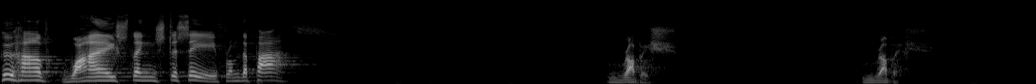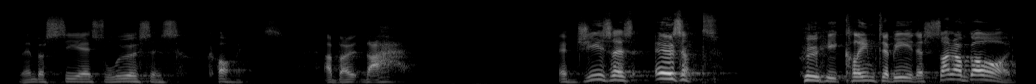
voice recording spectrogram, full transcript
who have wise things to say from the past. Rubbish. Rubbish. Remember C.S. Lewis's comments about that. If Jesus isn't who he claimed to be, the Son of God,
